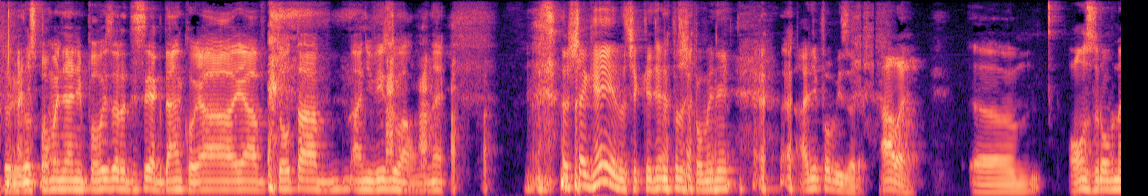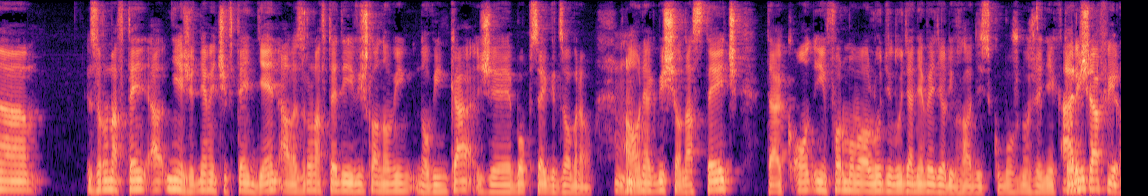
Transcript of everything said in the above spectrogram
ktorý... Ani rozpr- po mene, ani po výzore, ty si jak Danko, ja, ja to tam ani vizuálne, ne. No však hej, no však keď nepoznáš po mene, ani po výzore. Ale um, on zrovna zrovna v ten, nie, že neviem či v ten deň, ale zrovna vtedy vyšla novin, novinka, že Bob Saget zomrel. Mm-hmm. A mhm. on ak vyšiel na stage, tak on informoval ľudí, ľudia nevedeli v hľadisku. Možno, že niektorí... Ari Šafír.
